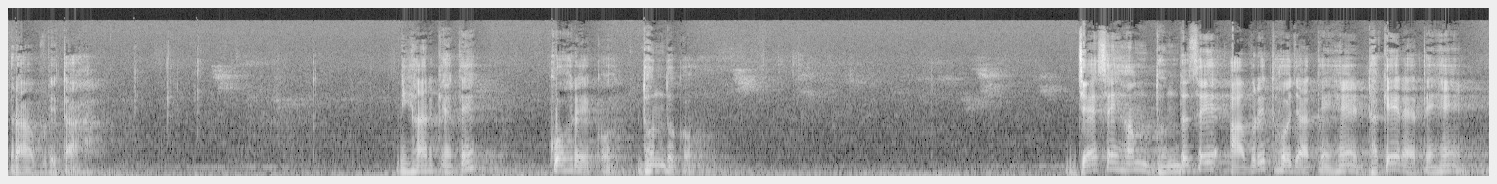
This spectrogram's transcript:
प्रावृता। निहार कहते कोहरे को, धुंध को। जैसे हम धुंध से आवृत हो जाते हैं, ढके रहते हैं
